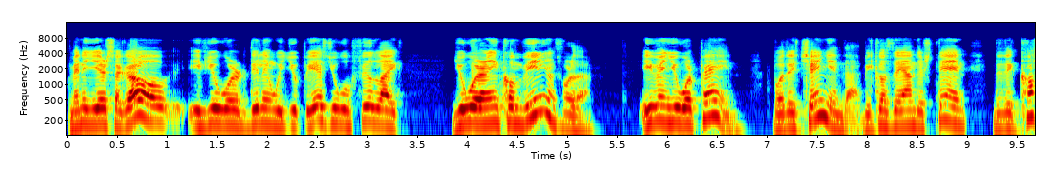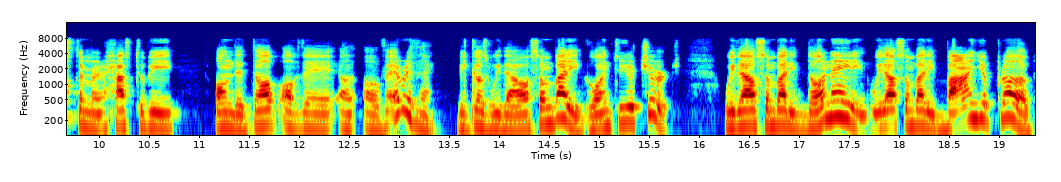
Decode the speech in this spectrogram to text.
Many years ago, if you were dealing with UPS, you will feel like you were an inconvenience for them, even you were paying. But they're changing that because they understand that the customer has to be on the top of the of everything because without somebody going to your church without somebody donating without somebody buying your product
